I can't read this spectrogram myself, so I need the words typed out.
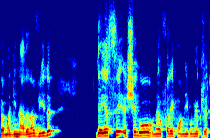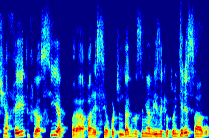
dar uma guinada na vida. E aí chegou, né? Eu falei com um amigo meu que já tinha feito, eu falei, ó, se aparecer a oportunidade, você me avisa que eu estou interessado.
